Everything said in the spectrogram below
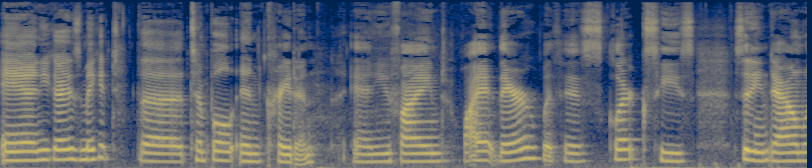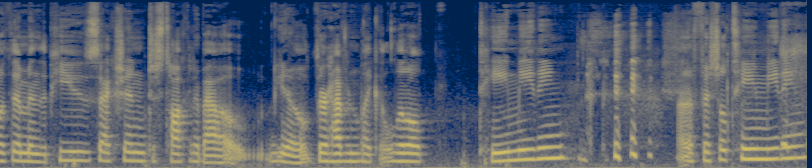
And you guys make it to the temple in Creighton and you find Wyatt there with his clerks. He's sitting down with them in the pews section, just talking about, you know, they're having like a little team meeting, an official team meeting.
